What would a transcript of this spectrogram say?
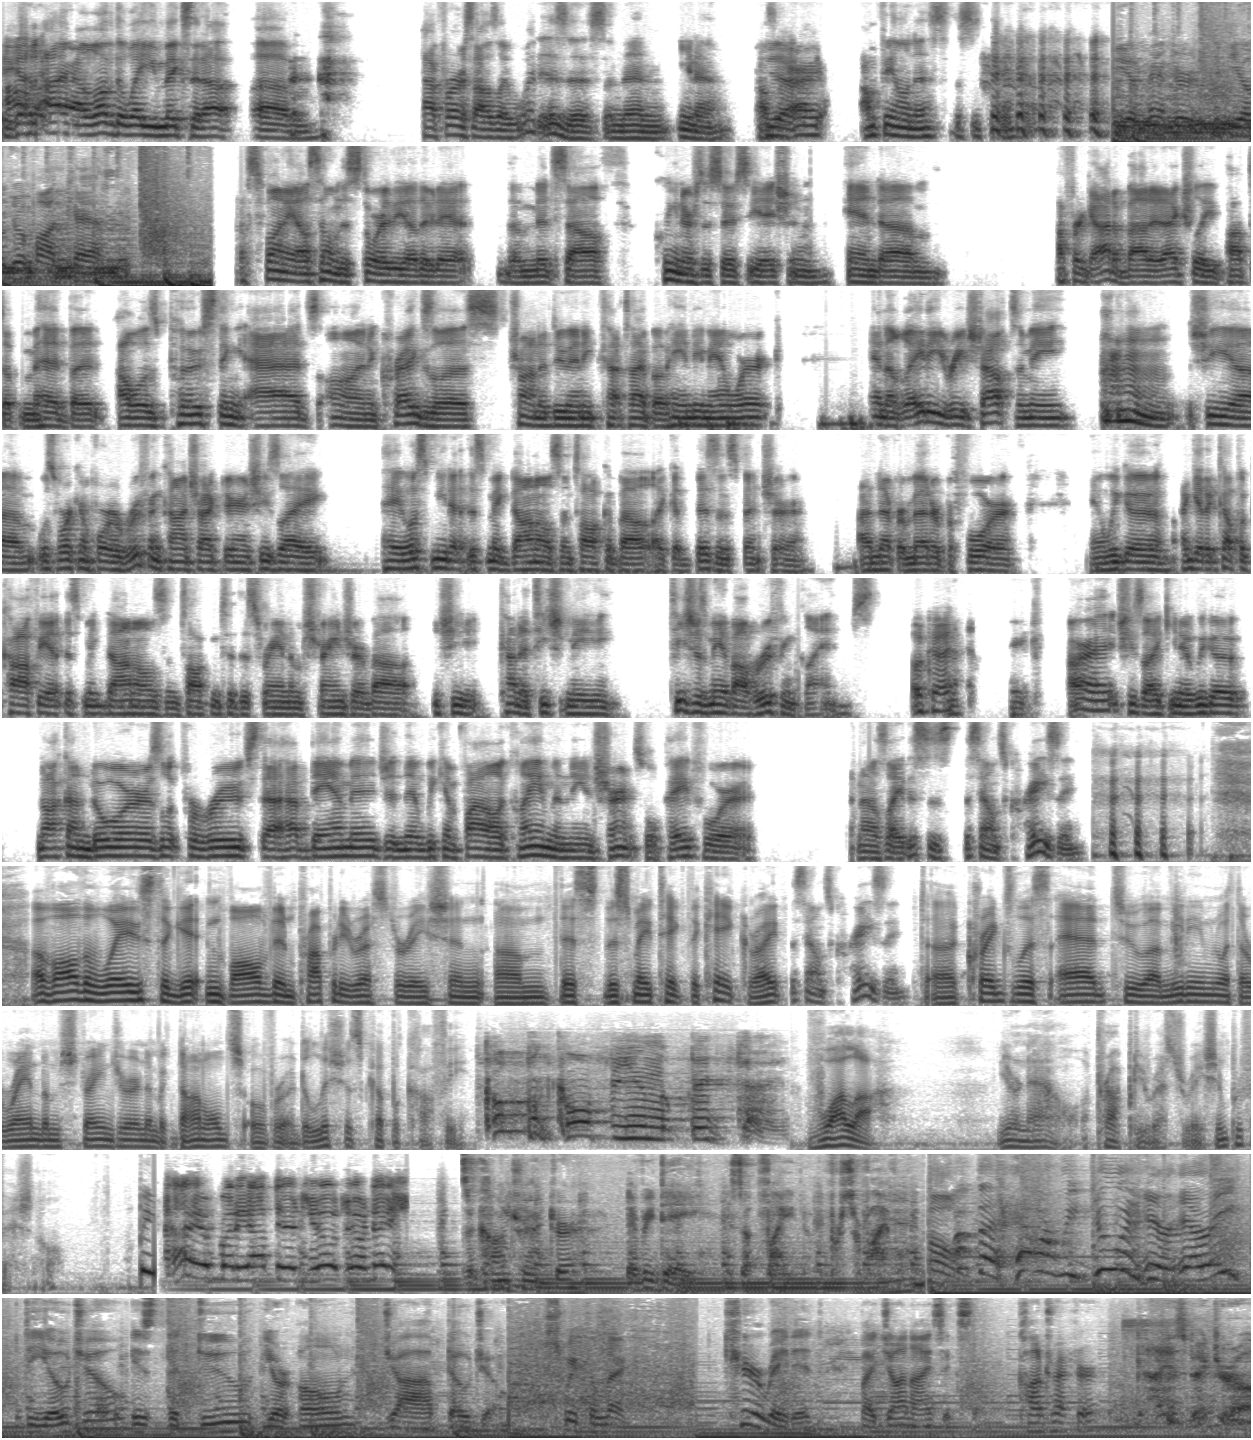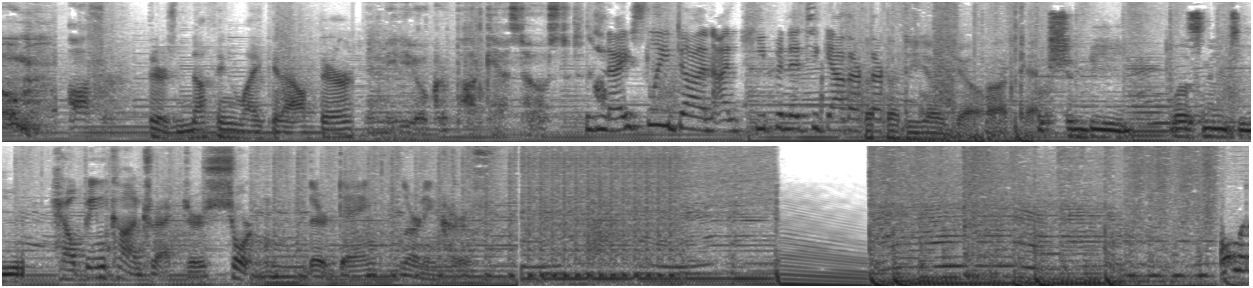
gotta, I, I, love the way you mix it up. Um, at first, I was like, "What is this?" And then, you know, I was yeah. like, "All right, I'm feeling this. This is the Inventor the Yojo podcast." That's funny. I was telling this story the other day at the Mid South Cleaners Association, and um, I forgot about it. Actually, popped up in my head, but I was posting ads on Craigslist trying to do any type of handyman work, and a lady reached out to me. she uh, was working for a roofing contractor, and she's like, "Hey, let's meet at this McDonald's and talk about like a business venture." I've never met her before, and we go. I get a cup of coffee at this McDonald's and talking to this random stranger about. she kind of teaches me teaches me about roofing claims Okay. Like, all right. She's like, you know, we go knock on doors, look for roofs that have damage, and then we can file a claim and the insurance will pay for it. And I was like, this is this sounds crazy. of all the ways to get involved in property restoration, um, this this may take the cake, right? This sounds crazy. A Craigslist ad to a meeting with a random stranger in a McDonald's over a delicious cup of coffee. Cup of coffee in the big time. Voila. You're now a property restoration professional. Hi, everybody out there, JoJo Nation. As a contractor, every day is a fight for survival. Oh. What the hell are we doing here, Harry? Dojo is the do your own job dojo. Sweep the leg. Curated by John Isaacson contractor, guy inspect your home, author. There's nothing like it out there. And mediocre podcast host. Nicely done on keeping it together. The, the Dojo podcast should be listening to you, helping contractors shorten their dang learning curve.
